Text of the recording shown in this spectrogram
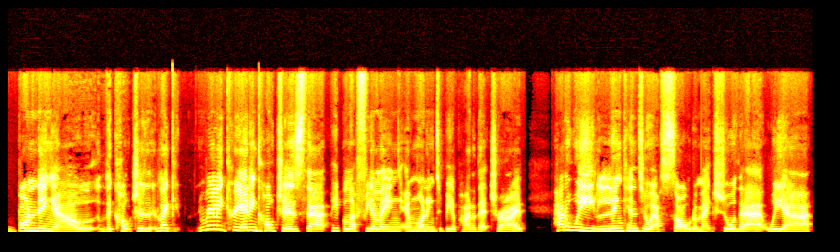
bonding our the culture, like really creating cultures that people are feeling and wanting to be a part of that tribe? How do we link into our soul to make sure that we are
